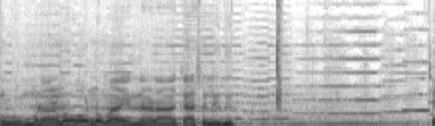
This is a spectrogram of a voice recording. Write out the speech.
ரொம்ப நேரமாக ஓடணுமா என்னடா கேசல் இது சே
